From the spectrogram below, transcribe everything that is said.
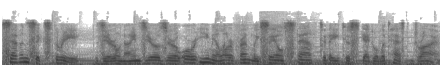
801-763-0900 or email our friendly sales staff today to schedule a test drive.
